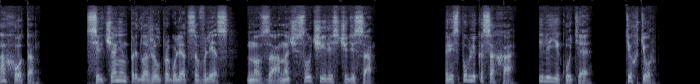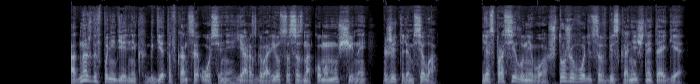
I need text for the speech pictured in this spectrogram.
Охота. Сельчанин предложил прогуляться в лес, но за ночь случились чудеса. Республика Саха или Якутия. Тюхтюр. Однажды в понедельник, где-то в конце осени, я разговорился со знакомым мужчиной, жителем села. Я спросил у него, что же водится в бесконечной тайге,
